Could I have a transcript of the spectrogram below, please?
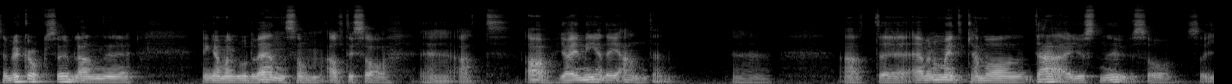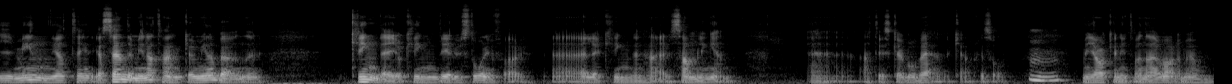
Sen brukar också ibland eh, en gammal god vän som alltid sa eh, att ja, jag är med dig i anden. Eh, att även om man inte kan vara där just nu så, så i min, jag, tänk, jag sänder mina tankar och mina böner kring dig och kring det du står inför. Eller kring den här samlingen. Att det ska gå väl kanske så. Mm. Men jag kan inte vara närvarande. Men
